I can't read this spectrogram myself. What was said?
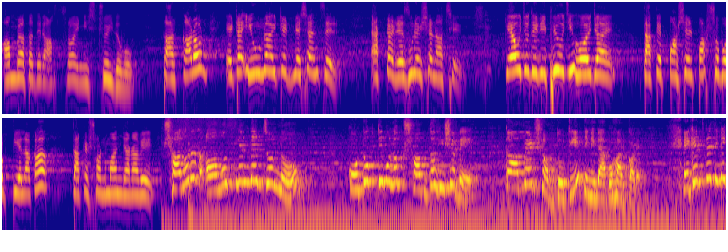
আমরা তাদের আশ্রয় নিশ্চয়ই দেব। তার কারণ এটা ইউনাইটেড নেশনসের একটা রেজুলেশন আছে। কেউ যদি রিফিউজি হয়ে যায়, তাকে পাশের পার্শ্ববর্তী এলাকা তাকে সম্মান জানাবে। সাধারণ অমুসলিমদের জন্য কটুক্তিমূলক শব্দ হিসেবে কাফের শব্দটি তিনি ব্যবহার করেন। এক্ষেত্রে তিনি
